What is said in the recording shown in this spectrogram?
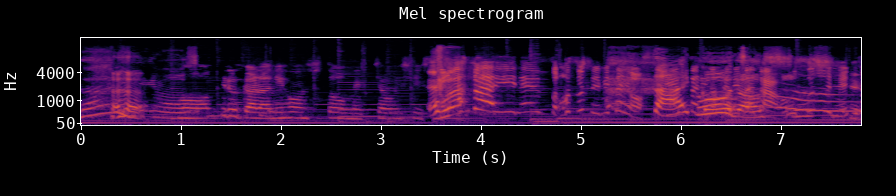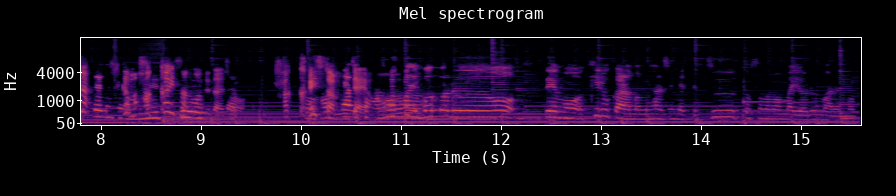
何？ももう昼から日本酒とめっちゃ美味しいし。うわいいね。お寿司見たよ。最高だ。お寿司めっちゃしかも八海山飲んでたでしょ。八海山見たよ。ほんまにボトルをでも昼から飲み始めてずーっとそのまま夜まで持ち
